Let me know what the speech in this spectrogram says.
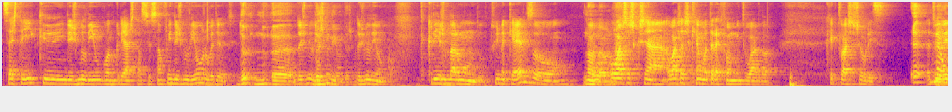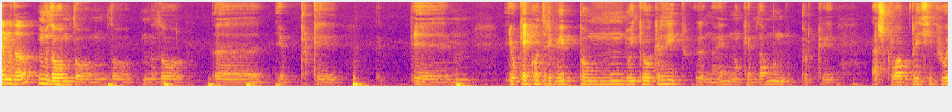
Disseste aí que em 2001, quando criaste a associação, foi em 2001 ou 98? Do, uh, 2001. 2001, 2001. 2001. Que querias mudar o mundo. Tu ainda queres ou, não, ou, não, ou achas que já, ou achas que é uma tarefa muito árdua? O que é que tu achas sobre isso? Uh, a tua não, ideia mudou? Mudou, mudou, mudou, mudou. Uh, eu, porque eu quero contribuir para um mundo em que eu acredito, não é? Não quero mudar o mundo, porque acho que logo o princípio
